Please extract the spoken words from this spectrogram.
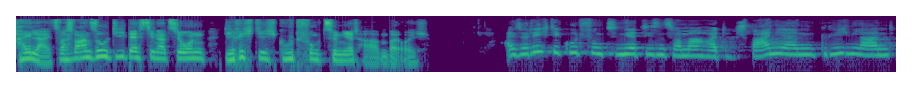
Highlights? Was waren so die Destinationen, die richtig gut funktioniert haben bei euch? Also richtig gut funktioniert diesen Sommer hat Spanien, Griechenland,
